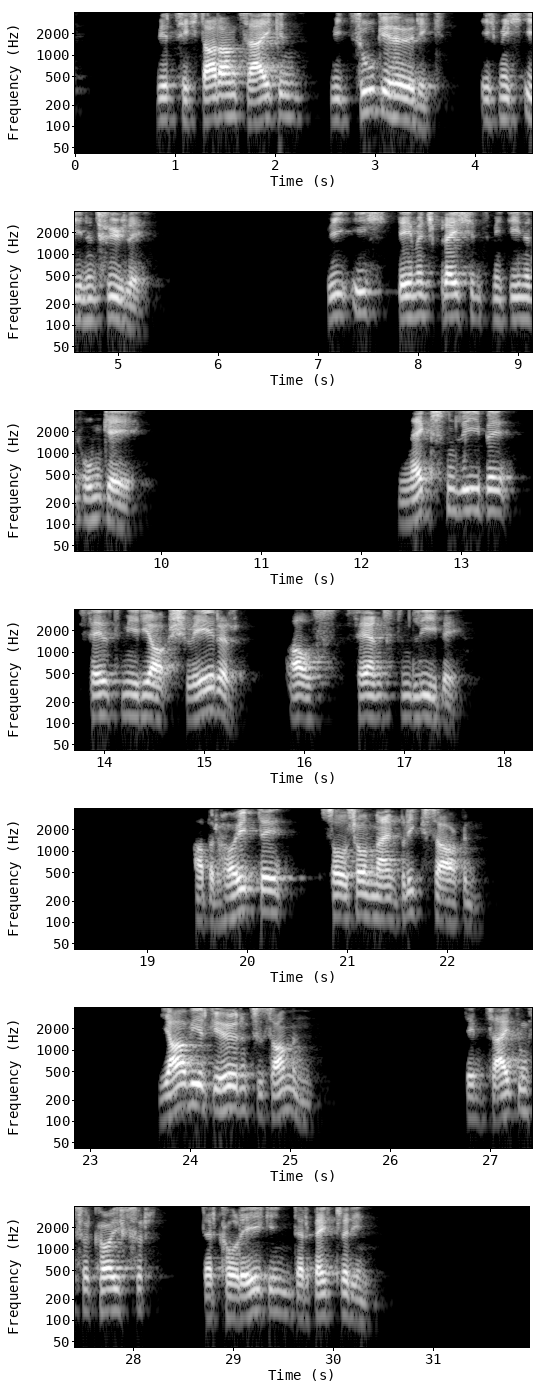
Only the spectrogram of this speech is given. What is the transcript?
wird sich daran zeigen, wie zugehörig ich mich ihnen fühle, wie ich dementsprechend mit ihnen umgehe. Nächstenliebe fällt mir ja schwerer als Fernstenliebe. Aber heute soll schon mein Blick sagen, ja, wir gehören zusammen, dem Zeitungsverkäufer, der Kollegin, der Bettlerin.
